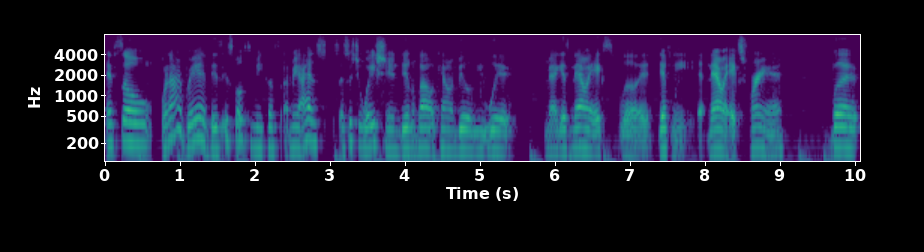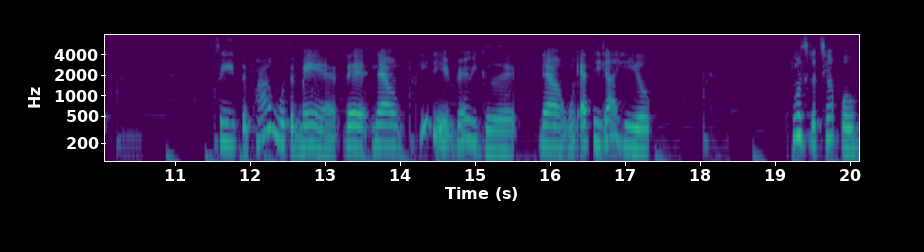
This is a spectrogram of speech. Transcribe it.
And so when I read this, it spoke to me because I mean I had a situation dealing about accountability with I mean I guess now an ex well definitely now an ex friend. But see the problem with the man that now he did very good now, after he got healed, he went to the temple,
